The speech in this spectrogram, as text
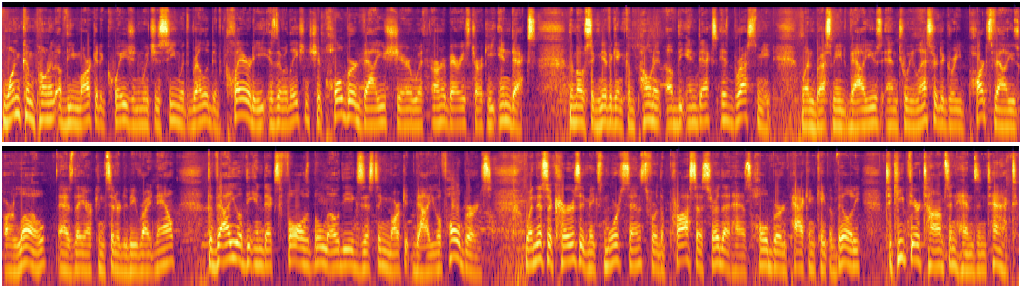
One component of the market equation which is seen with relative clarity is the relationship whole bird values share with Urner Barry's turkey index. The most significant component of the index is breast meat. When breast meat values and to a lesser degree parts values are low, as they are considered to be right now, the value of the index falls below the existing market value of whole birds. When this occurs, it makes more sense for the processor that has whole bird packing capability to keep their Thompson hens intact.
